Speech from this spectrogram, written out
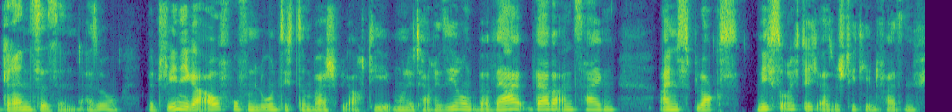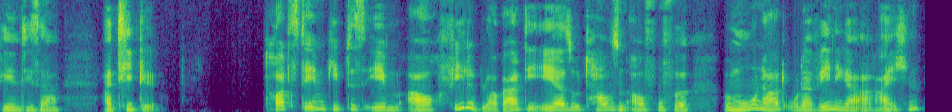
Grenze sind. Also mit weniger Aufrufen lohnt sich zum Beispiel auch die Monetarisierung über Werbeanzeigen eines Blogs nicht so richtig. Also steht jedenfalls in vielen dieser Artikel. Trotzdem gibt es eben auch viele Blogger, die eher so 1000 Aufrufe im Monat oder weniger erreichen.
